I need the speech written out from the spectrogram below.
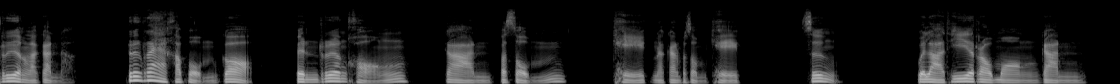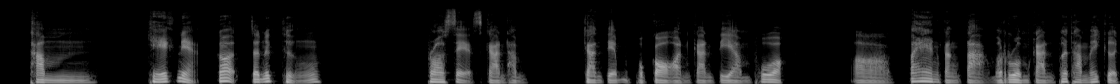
เรื่องล้วกันนะเรื่องแรกครับผมก็เป็นเรื่องของการผสมเค้กนะการผสมเค้กซึ่งเวลาที่เรามองการทำ เค้กเนี่ยก็จะนึกถึง process การทำการเตรียมอุปกรณ์ การเตรียมพวกแป้งต่างๆ มารวมกันเพื่อทำให้เกิด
